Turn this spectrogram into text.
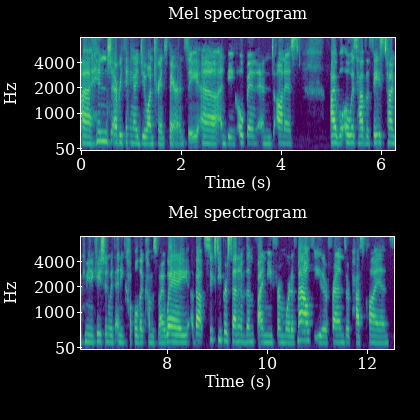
uh, hinge everything I do on transparency uh, and being open and honest. I will always have a FaceTime communication with any couple that comes my way. About 60% of them find me from word of mouth, either friends or past clients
